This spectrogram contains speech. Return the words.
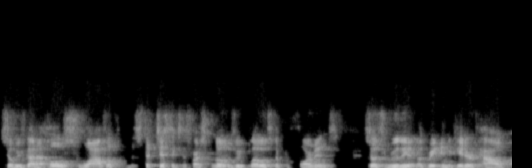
so we've got a whole swath of statistics as far as loans we've closed the performance so it's really a great indicator of how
